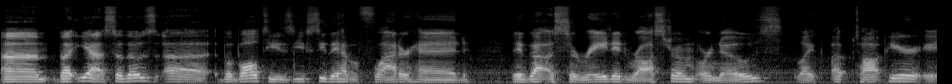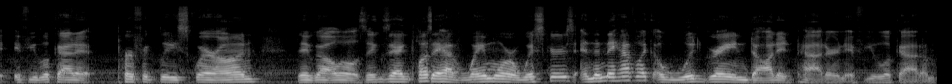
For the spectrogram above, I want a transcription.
Um, but yeah, so those uh, Babaultis, you see they have a flatter head. They've got a serrated rostrum or nose, like up top here. It, if you look at it perfectly square on, they've got a little zigzag. Plus, they have way more whiskers, and then they have like a wood grain dotted pattern if you look at them.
